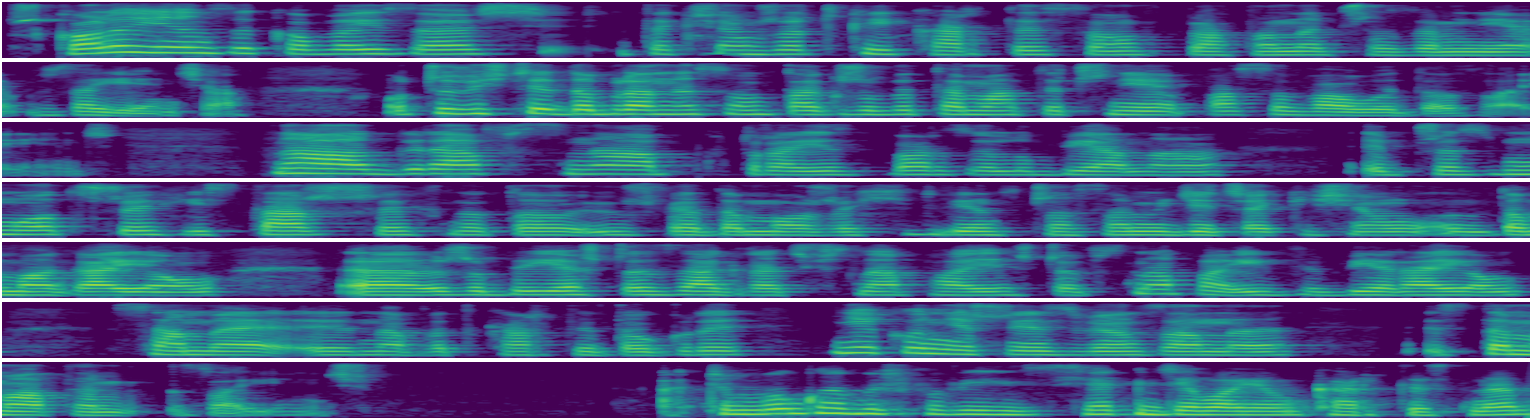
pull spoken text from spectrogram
W szkole językowej zaś te książeczki i karty są wplatane przeze mnie w zajęcia. Oczywiście dobrane są tak, żeby tematycznie pasowały do zajęć. No a gra w Snap, która jest bardzo lubiana y, przez młodszych i starszych, no to już wiadomo, że hit, więc czasami dzieciaki się domagają, e, żeby jeszcze zagrać w Snapa, jeszcze w Snapa i wybierają same y, nawet karty do gry, niekoniecznie związane z tematem zajęć. A czy mogłabyś powiedzieć, jak działają karty Snap?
